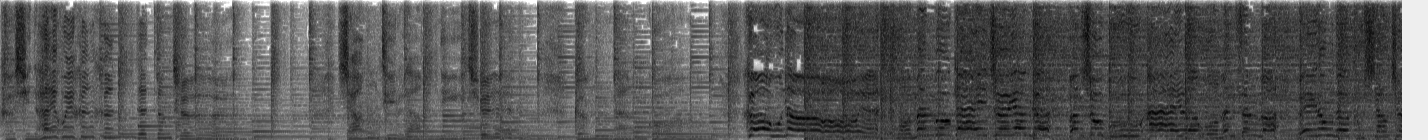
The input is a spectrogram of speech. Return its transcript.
可心还会狠狠地疼着。想体谅你，却更难过。Oh no，我们不该这样的放手不爱了，我们怎么被动的苦笑着？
